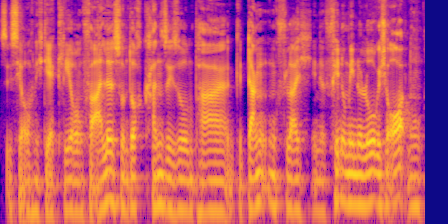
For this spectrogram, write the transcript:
Es ist ja auch nicht die Erklärung für alles und doch kann sie so ein paar Gedanken vielleicht in eine phänomenologische Ordnung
